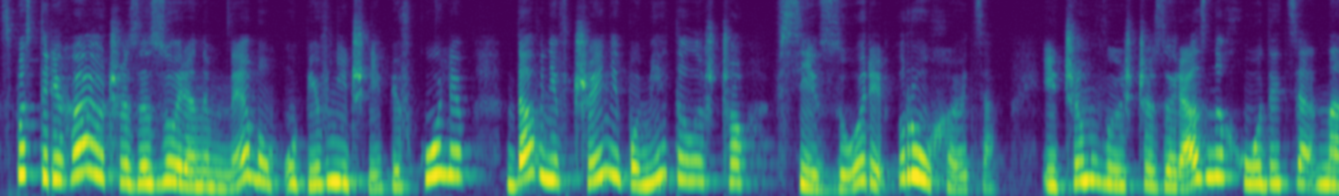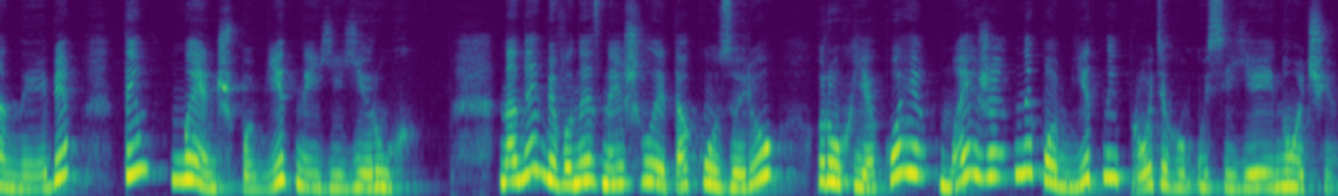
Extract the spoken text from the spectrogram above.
Спостерігаючи за зоряним небом у північній півкулі, давні вчені помітили, що всі зорі рухаються, і чим вище зоря знаходиться на небі, тим менш помітний її рух. На небі вони знайшли таку зорю, рух якої майже непомітний протягом усієї ночі.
